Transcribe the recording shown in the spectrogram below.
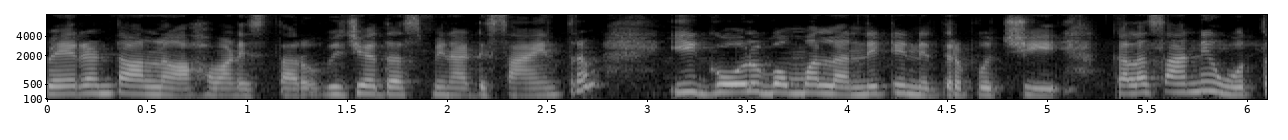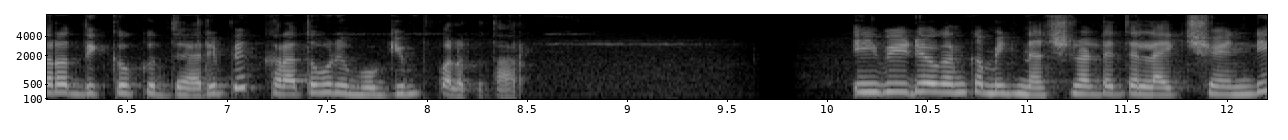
పేరంటాలను ఆహ్వానిస్తారు. విజయదశమి నాటి సాయంత్రం ఈ గోలు బొమ్మలన్నిటిని నిద్రపుచ్చి కలశాన్ని ఉత్తర దిక్కుకు జరిపి క్రతువుని ముగింపు పలుకుతారు. ఈ వీడియో కనుక మీకు నచ్చినట్లయితే లైక్ చేయండి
